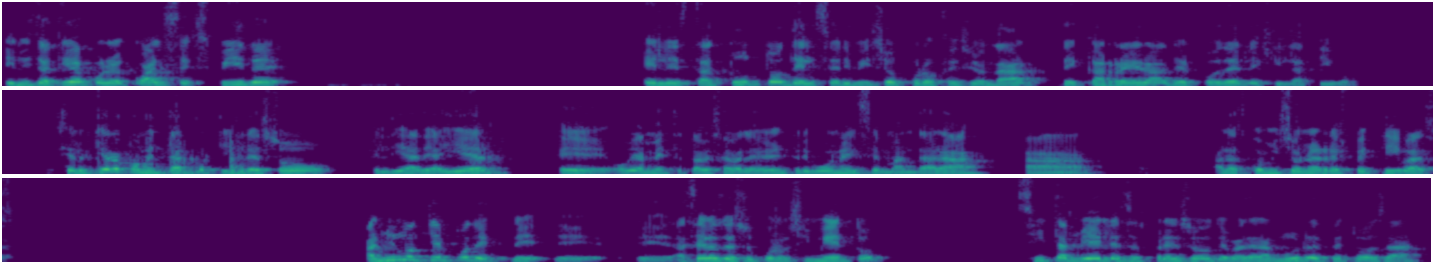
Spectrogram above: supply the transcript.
Iniciativa por la cual se expide el estatuto del servicio profesional de carrera del Poder Legislativo. Se los quiero comentar porque ingresó el día de ayer. Eh, obviamente, tal vez se va a leer en tribuna y se mandará a, a las comisiones respectivas. Al mismo tiempo de, de, de, su conocimiento, sí también les expreso de manera muy respetuosa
